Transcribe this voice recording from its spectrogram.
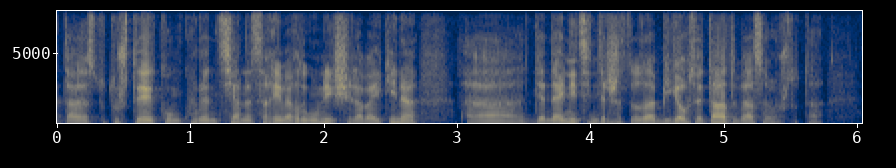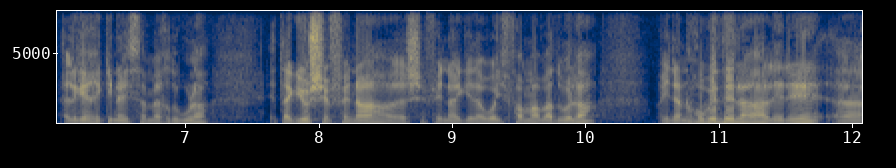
eta ez dut uste konkurentzian ez behar dugunik silabaikin, uh, jende hainitz interesatu da bigauzetat, behaz, uste, elgerrekin izan behar dugula. Eta gio xefena, xefena egeda guai fama baduela, baina hobe dela halere, uh,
